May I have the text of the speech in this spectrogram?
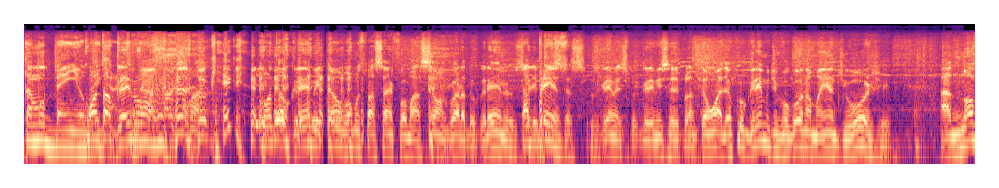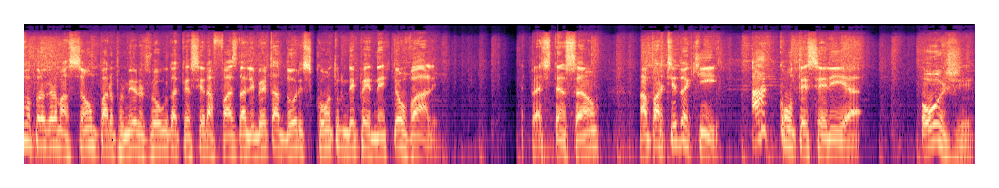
tamo bem, Quanto ao obrigado. Grêmio, vamos passar Quanto ao Grêmio, então, vamos passar a informação agora do Grêmio. Os Tá gremistas, os gremistas, gremistas de plantão. Olha, o que o Grêmio divulgou na manhã de hoje, a nova programação para o primeiro jogo da terceira fase da Libertadores contra o Independente Del Vale. Preste atenção. A partida que aconteceria hoje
